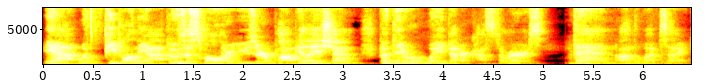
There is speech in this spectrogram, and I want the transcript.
Yeah, with people on the app. It was a smaller user population, but they were way better customers than on the website.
